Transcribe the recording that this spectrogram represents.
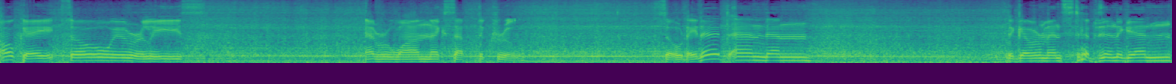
okay, so we release everyone except the crew. So they did, and then the government stepped in again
